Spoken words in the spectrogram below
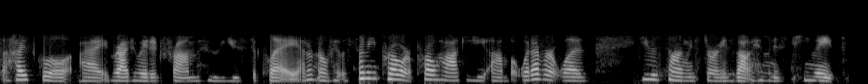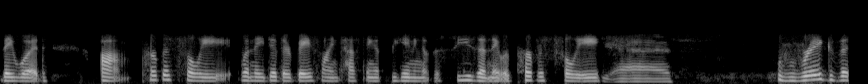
the high school I graduated from who used to play I don't know if it was semi pro or pro hockey um but whatever it was he was telling me stories about him and his teammates they would um purposefully when they did their baseline testing at the beginning of the season they would purposefully yes rig the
